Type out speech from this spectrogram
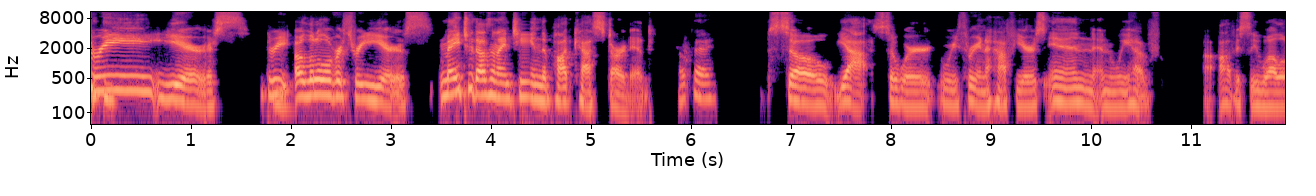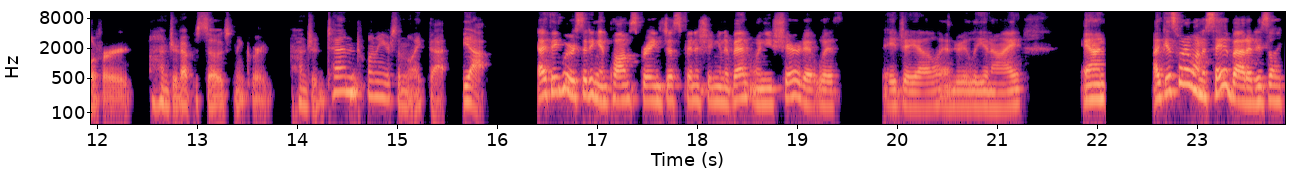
three years, three, a little over three years. May 2019, the podcast started. Okay, So yeah, so we're we're three and a half years in, and we have uh, obviously well over 100 episodes. I think we're 110, 20 or something like that. Yeah. I think we were sitting in Palm Springs just finishing an event when you shared it with AJL, Andrea Lee, and I. And I guess what I want to say about it is like,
